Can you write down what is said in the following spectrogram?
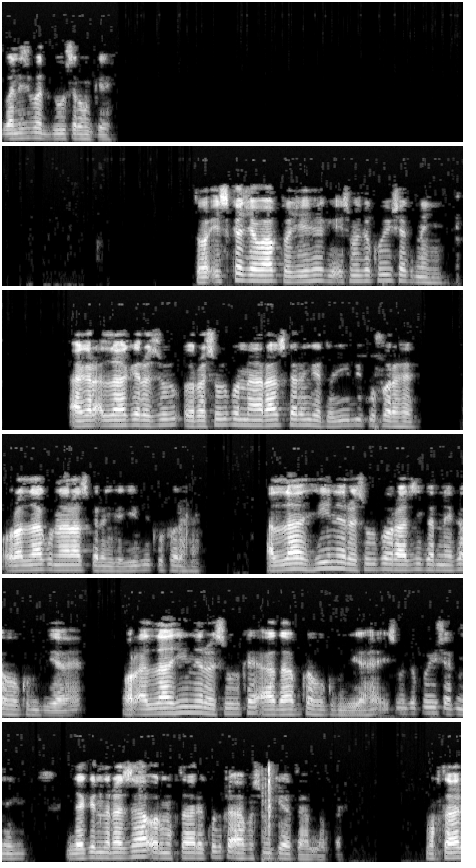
بہ نسبت دوسروں کے۔ تو اس کا جواب تو یہ ہے کہ اس میں تو کوئی شک نہیں۔ اگر اللہ کے رسول رسول کو ناراض کریں گے تو یہ بھی کفر ہے اور اللہ کو ناراض کریں گے یہ بھی کفر ہے۔ اللہ ہی نے رسول کو راضی کرنے کا حکم دیا ہے۔ اور اللہ ہی نے رسول کے آداب کا حکم دیا ہے، اس میں تو کوئی شک نہیں۔ لیکن رضا اور مختار کل کا آپس میں کیا تعلق ہے؟ مختار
